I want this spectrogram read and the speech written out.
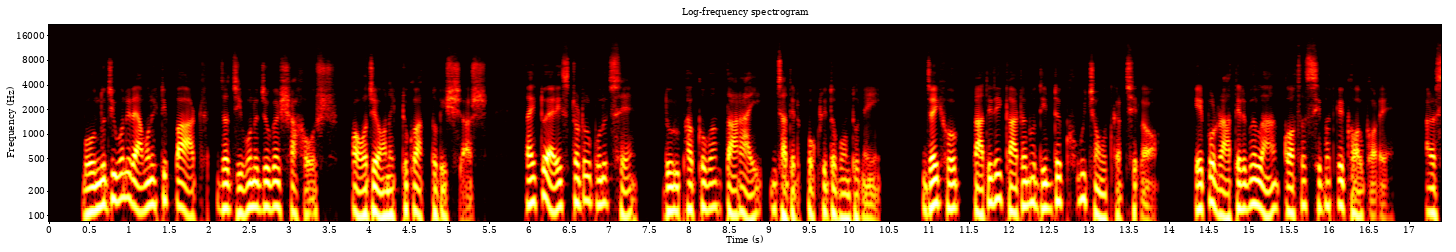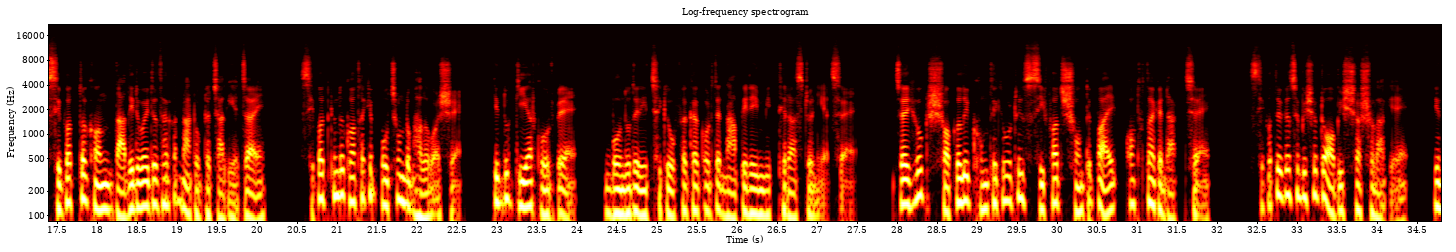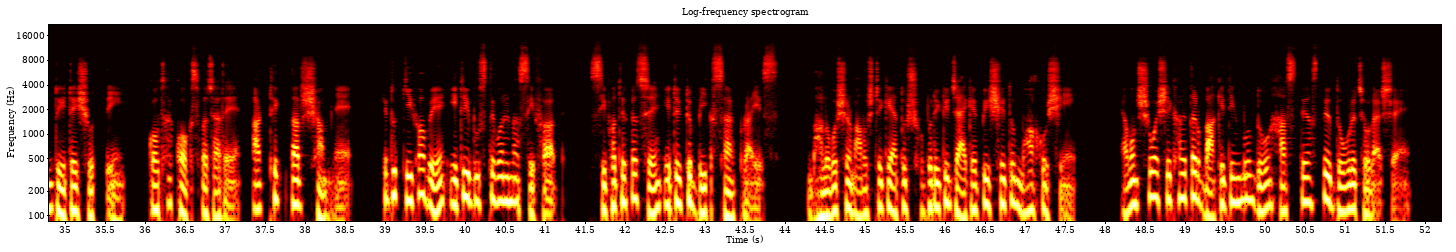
বন্ধু জীবনের এমন একটি পাঠ যা জীবনে যোগের সাহস যায় অনেকটুকু আত্মবিশ্বাস। তাই তো অ্যারিস্টটল বলেছে, দুর্ভাগ্যবান তারাই যাদের প্রকৃত বন্ধু নেই। যাই হোক তাদের এই কাটানো দিনটা খুবই চমৎকার ছিল। এরপর রাতের বেলা কথা সিফাতকে কল করে। আর সিফাত তখন দাদির বাড়িতে থাকা নাটকটা চালিয়ে যায়। সিফাত কিন্তু কথাকে প্রচণ্ড ভালোবাসে। কিন্তু কি আর করবে? বন্ধুদের ইচ্ছেকে উপেক্ষা করতে না পেরে এই মিথ্যের আশ্রয় নিয়েছে। যাই হোক সকালে ঘুম থেকে উঠে সিফাত শুনতে পায় কত তাকে ডাকছে। সিফাতের কাছে বিষয়টা অবিশ্বাস্য লাগে। কিন্তু এটাই সত্যি। কথা কক্সবাজারে, আর ঠিক তার সামনে। কিন্তু কীভাবে এটাই বুঝতে পারে না সিফাত? সিফাতের কাছে এটা একটা বিগ সারপ্রাইজ ভালোবাসার মানুষটিকে এত সুন্দর একটি জায়গায় সে তো মহাখুশি এমন সময় সেখানে তার বাকি তিন বন্ধু হাসতে হাসতে দৌড়ে চলে আসে।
